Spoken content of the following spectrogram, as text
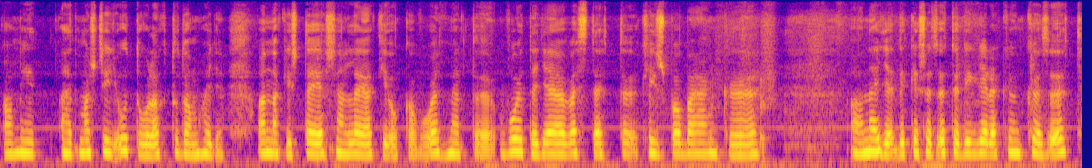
amit hát most így utólag tudom, hogy annak is teljesen lelki oka volt, mert volt egy elvesztett kisbabánk a negyedik és az ötödik gyerekünk között,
